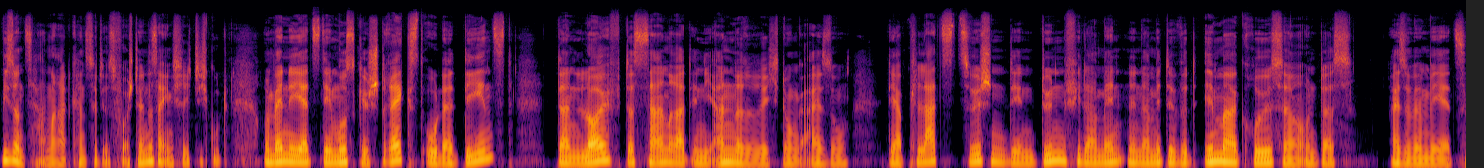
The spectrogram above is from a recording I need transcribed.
Wie so ein Zahnrad kannst du dir das vorstellen, das ist eigentlich richtig gut. Und wenn du jetzt den Muskel streckst oder dehnst, dann läuft das Zahnrad in die andere Richtung, also der Platz zwischen den dünnen Filamenten in der Mitte wird immer größer und das also wenn wir jetzt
